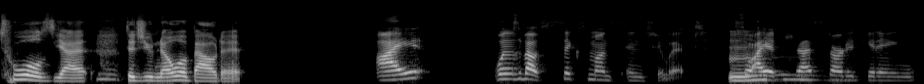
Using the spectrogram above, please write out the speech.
tools yet? Mm. Did you know about it? I was about six months into it. Mm-hmm. So I had just mm. started getting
